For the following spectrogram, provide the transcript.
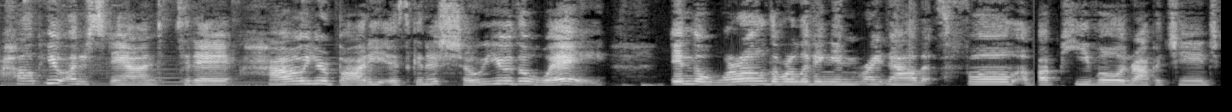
help you understand today how your body is going to show you the way in the world that we're living in right now that's full of upheaval and rapid change,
